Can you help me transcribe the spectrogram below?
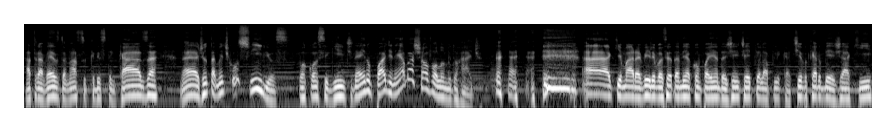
Através do nosso Cristo em Casa, né? Juntamente com os filhos, por conseguinte, né? E não pode nem abaixar o volume do rádio. ah, que maravilha, você também acompanhando a gente aí pelo aplicativo. Quero beijar aqui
